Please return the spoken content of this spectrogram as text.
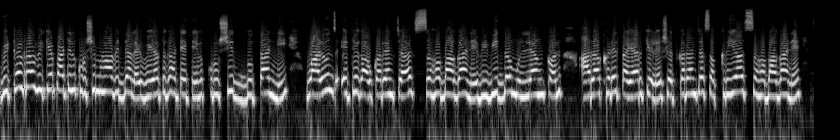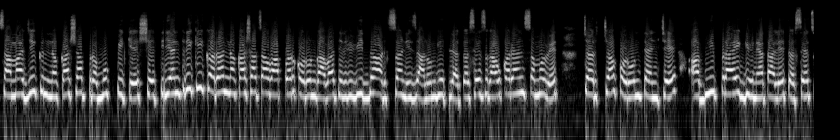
विठ्ठलराव विखे पाटील कृषी महाविद्यालय वियतघाट येथील कृषी दूतांनी वाळुंज येथे गावकऱ्यांच्या सहभागाने विविध मूल्यांकन आराखडे तयार केले. शेतकऱ्यांच्या सक्रिय सहभागाने सामाजिक नकाशा प्रमुख पिके शेती यांत्रिकीकरण नकाशाचा वापर करून गावातील विविध अडचणी जाणून घेतल्या. तसेच गावकऱ्यांसमवेत चर्चा करून त्यांचे अभिप्राय घेण्यात आले. तसेच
